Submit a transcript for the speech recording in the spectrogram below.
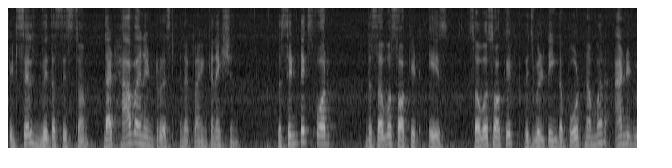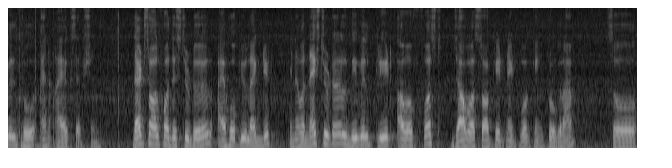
itself with a system that have an interest in the client connection. The syntax for the server socket is server socket which will take the port number and it will throw an IO exception. That's all for this tutorial. I hope you liked it. In our next tutorial, we will create our first Java socket networking program. So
